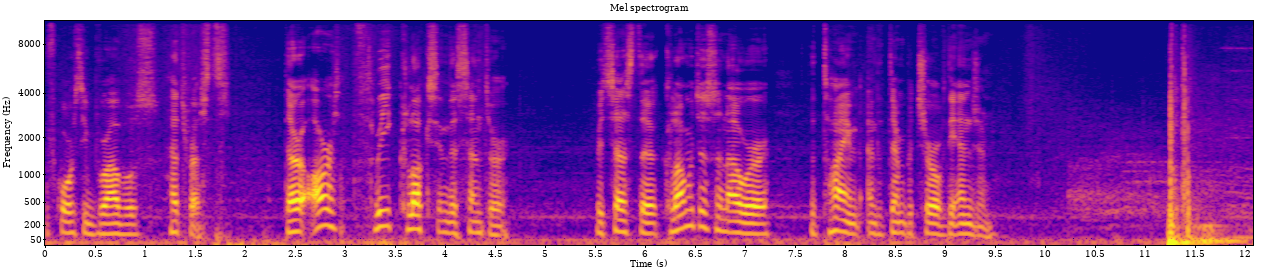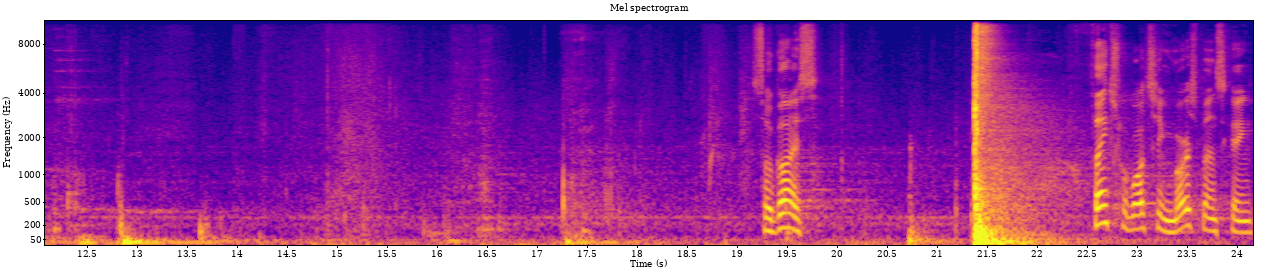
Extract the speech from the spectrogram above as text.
of course the Brabus headrests. There are three clocks in the center, which says the kilometers an hour, the time and the temperature of the engine. So guys, thanks for watching Mercedes King.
